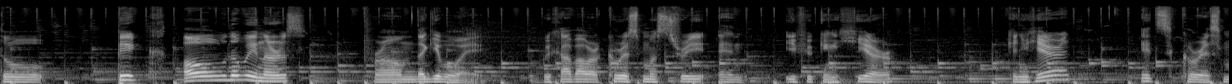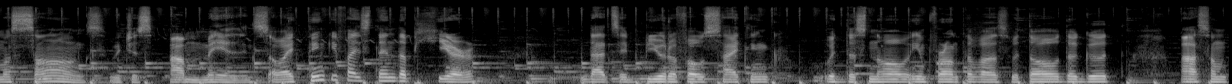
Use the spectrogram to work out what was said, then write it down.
to pick all the winners from the giveaway. We have our Christmas tree and if you can hear, can you hear it? It's Christmas songs, which is amazing. So I think if I stand up here, that's a beautiful sighting with the snow in front of us, with all the good, awesome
